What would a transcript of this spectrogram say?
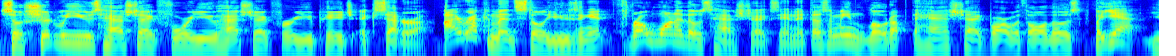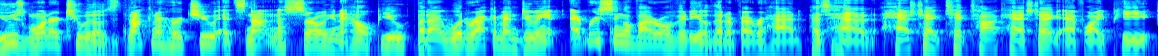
So should we use hashtag for you, hashtag for you page, etc.? I recommend still using it. Throw one of those hashtags in. It doesn't mean load up the hashtag bar with all those, but yeah, use one or two of those. It's not gonna hurt you. It's not necessarily gonna help you, but I would recommend doing it. Every single viral video that I've ever had has had hashtag TikTok, hashtag FYP,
